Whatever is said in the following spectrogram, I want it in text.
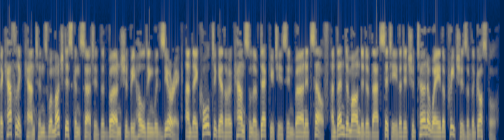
The Catholic cantons were much disconcerted that Bern should be holding with Zurich, and they called together a council of deputies in Bern itself, and then demanded of that city that it should turn away the preachers of the gospel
